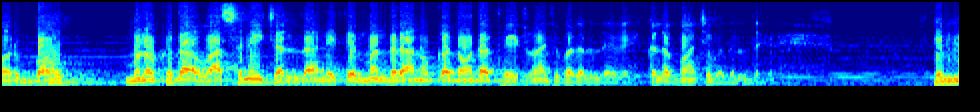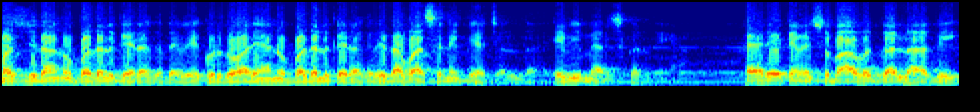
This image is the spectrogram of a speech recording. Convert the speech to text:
ਔਰ ਬਹੁਤ ਮਨੁੱਖ ਦਾ ਵਸ ਨਹੀਂ ਚੱਲਦਾ, ਨਹੀਂ ਤੇ ਮੰਦਰਾਂ ਨੂੰ ਕਦੋਂ ਦਾ ਥੀਏਟਰਾਂ 'ਚ ਬਦਲ ਦੇਵੇ, ਕਲੱਬਾਂ 'ਚ ਬਦਲ ਦੇਵੇ। ਇਹ ਮਸਜਿਦਾਂ ਨੂੰ ਬਦਲ ਕੇ ਰੱਖ ਦੇਵੇ, ਗੁਰਦੁਆਰਿਆਂ ਨੂੰ ਬਦਲ ਕੇ ਰੱਖ ਦੇ ਦਾ ਵਸ ਨਹੀਂ ਪਿਆ ਚੱਲਦਾ, ਇਹ ਵੀ ਮੈਂ ਅਰਜ਼ ਕਰਦੇ ਹਾਂ। ਖੈਰ, ਇਹ ਤੇ ਮੈਂ ਸੁਭਾਵਕ ਗੱਲ ਆ ਗਈ,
